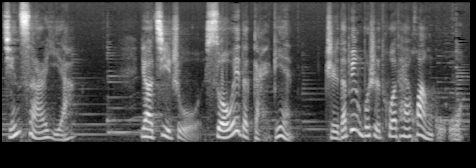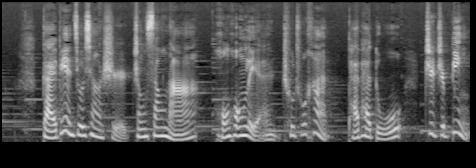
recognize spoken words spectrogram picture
仅此而已啊！要记住，所谓的改变。指的并不是脱胎换骨，改变就像是蒸桑拿、红红脸、出出汗、排排毒、治治病，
